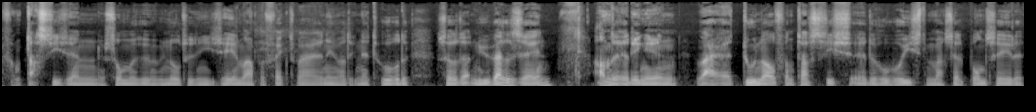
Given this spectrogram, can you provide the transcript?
fantastisch. En sommige noten die helemaal perfect waren in wat ik net hoorde, zou dat nu wel zijn. Andere dingen waren toen al fantastisch. De hoboïst Marcel Ponsele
